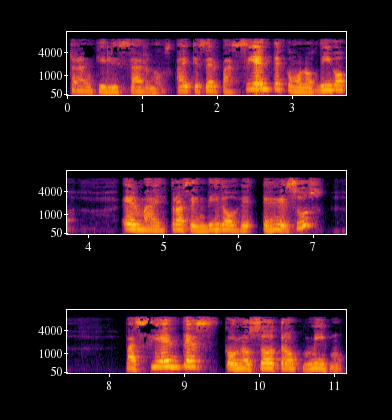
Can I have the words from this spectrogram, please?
tranquilizarnos, hay que ser pacientes, como nos dijo el Maestro Ascendido Jesús. pacientes con nosotros mismos,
